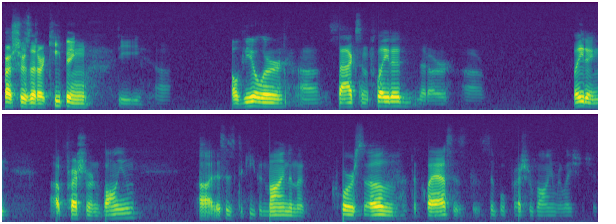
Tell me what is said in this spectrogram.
pressures that are keeping the uh, alveolar uh, sacs inflated that are uh, inflating pressure and volume. This is to keep in mind in the course of the class is the simple pressure volume relationship.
